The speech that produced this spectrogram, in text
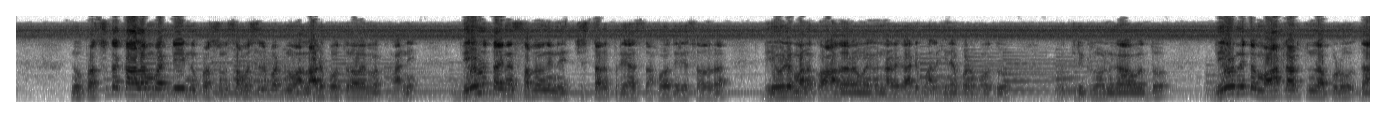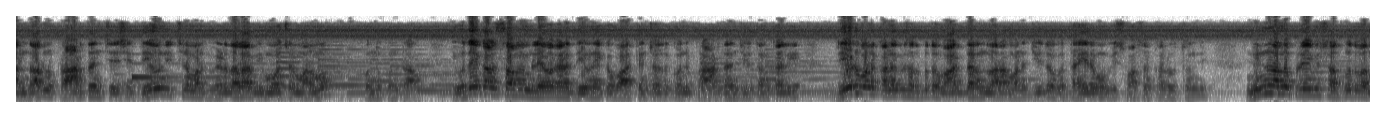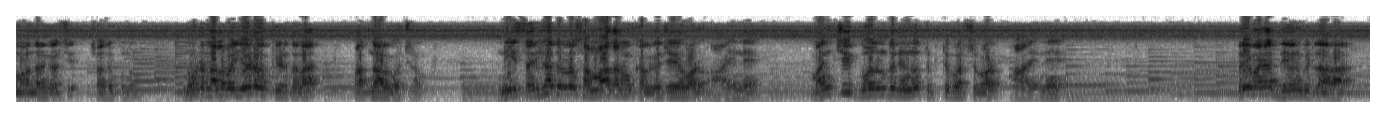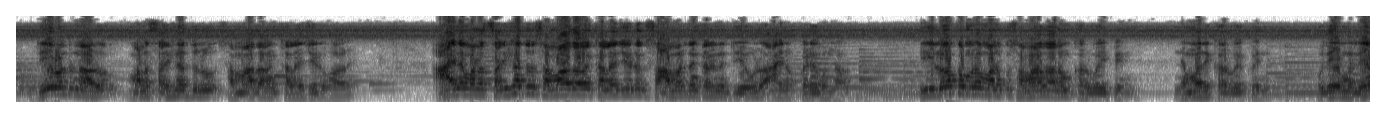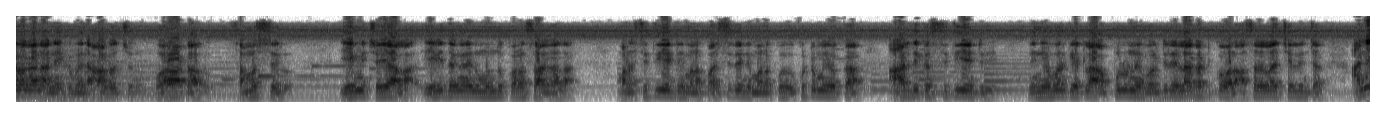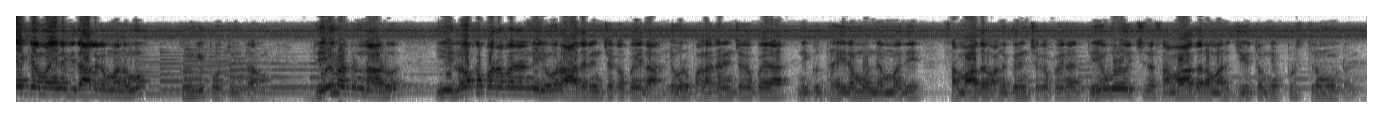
నువ్వు ప్రస్తుత కాలం బట్టి నువ్వు ప్రస్తుత సమస్యలు బట్టి నువ్వు అల్లాడిపోతున్నావేమో కానీ దేవుడు తగిన సమయం నేను హెచ్చిస్తాడు ప్రియ సహోదరి సోదర. దేవుడే మనకు ఆధారమై ఉన్నాడు కాబట్టి బలహీనపడవద్దు ఒత్తిడికి లోను కావద్దు. దేవునితో మాట్లాడుతున్నప్పుడు దాని ద్వారా నువ్వు ప్రార్థన చేసి దేవుని ఇచ్చిన మనకు విడుదల విమోచన మనము పొందుకుంటాము. ఈ ఉదయకాల సమయం లేవగానే దేవుని యొక్క వాక్యం చదువుకొని ప్రార్థన జీవితం కలిగి దేవుడు మనకు అనుగ్రహ అద్భుత వాగ్దానం ద్వారా మన జీవితం ఒక ధైర్యము విశ్వాసం కలుగుతుంది. నిన్ను నన్ను ప్రేమిస్తున్న అద్భుతం మనందరం కలిసి చదువుకుందాం. నూట నలభై ఏడవ కీర్తన పద్నాలుగు వచ్చిన నీ సరిహద్దుల్లో సమాధానం కలుగజేయవాడు ఆయనే. మంచి గోధుమతో నిన్ను తృప్తిపరచేవాడు ఆయనే. ప్రియమైన దేవుని బిడ్డారా దేవుడు అంటున్నాడు మన సరిహద్దులు సమాధానం కలగజేయడం వాడే. ఆయన మన సరిహద్దులు సమాధానం కలగజేయడానికి సామర్థ్యం కలిగిన దేవుడు ఆయన ఒక్కడే ఉన్నాడు ఈ లోకంలో మనకు సమాధానం కరువైపోయింది. నెమ్మది కరువైపోయింది. ఉదయం లేవగానే అనేకమైన ఆలోచనలు పోరాటాలు సమస్యలు. ఏమి చేయాలా? ఏ విధంగా నేను ముందు కొనసాగాలా? మన స్థితి ఏంటి మన పరిస్థితి ఏంటి మన కుటుంబం యొక్క ఆర్థిక స్థితి ఏంటిది? నేను ఎవరికి ఎట్లా అప్పులు ఉన్నాయి? వడ్డీలు ఎలా కట్టుకోవాలి? అసలు ఎలా చెల్లించాలి? అనేకమైన విధాలుగా మనము కృంగిపోతుంటాము. దేవుడు అంటున్నాడు ఈ లోకపరమైన ఎవరు ఆదరించకపోయినా ఎవరు పలకరించకపోయినా నీకు ధైర్యము నెమ్మది సమాధానం అనుగ్రహించకపోయినా దేవుడు ఇచ్చిన సమాధానం మన జీవితం ఎప్పుడు స్థిరంగా ఉంటుంది.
